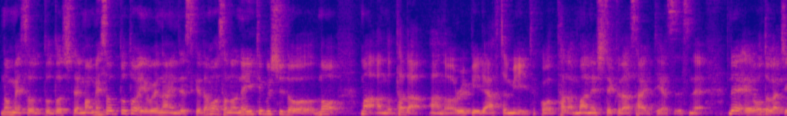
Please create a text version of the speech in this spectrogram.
のメソッドとして、まあ、メソッドとは言えないんですけどもそのネイティブ指導の,、まあ、あのただあの repeat after me とこうただ真似してくださいってやつですね。で、え音が違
